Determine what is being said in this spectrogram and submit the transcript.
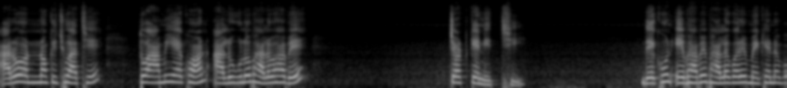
আরও অন্য কিছু আছে। তো আমি এখন আলুগুলো ভালোভাবে চটকে নিচ্ছি। দেখুন এভাবে ভালো করে মেখে নেব।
